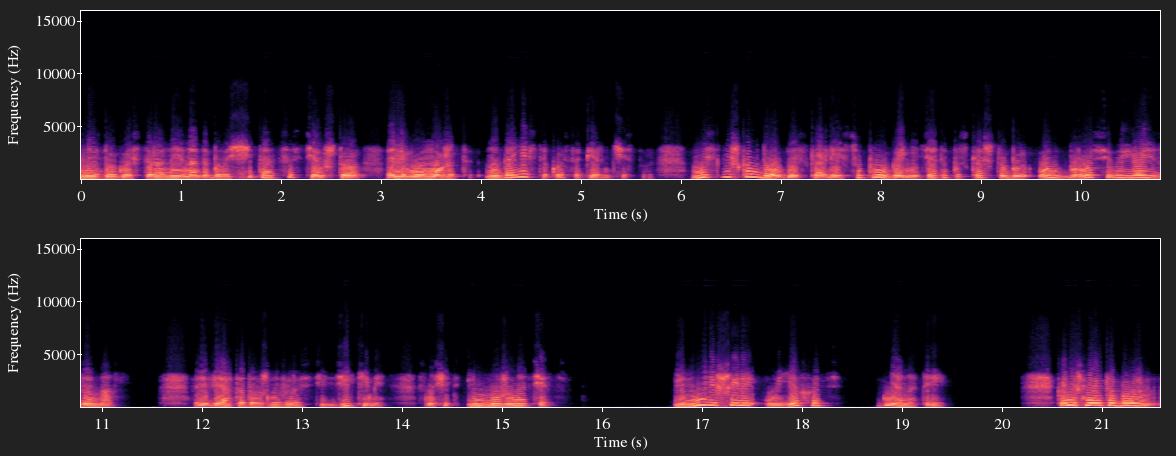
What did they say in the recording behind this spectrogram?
но с другой стороны, надо было считаться с тем, что Льву может надоесть такое соперничество. Мы слишком долго искали и супруга, и нельзя допускать, чтобы он бросил ее из-за нас. Львята должны вырасти дикими, значит, им нужен отец. И мы решили уехать дня на три. Конечно, это было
